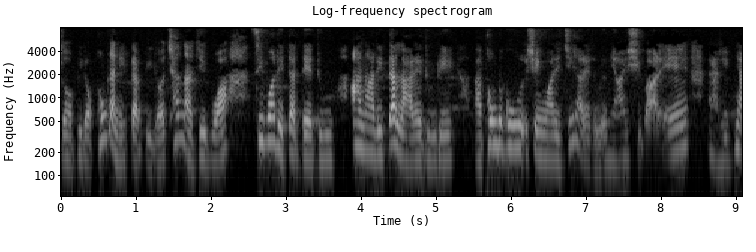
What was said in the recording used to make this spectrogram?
ဇော်ပြီးတော့ဖုံးကန်နေတက်ပြီးတော့ချမ်းသာကြည်ပွားစီးပွားတွေတက်တဲ့သူအာနာတွေတက်လာတဲ့သူတွေအဖုံးတကူအချိန်ဝါတွေကြီးလာတဲ့သူတွေအများကြီးရှိပါတယ်အဲ့ဒါလေးမျှ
